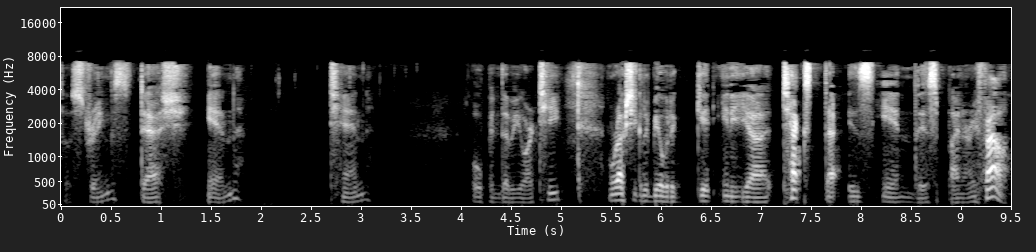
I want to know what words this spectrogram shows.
So strings dash in 10 open WRT. We're actually going to be able to get any uh, text that is in this binary file.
